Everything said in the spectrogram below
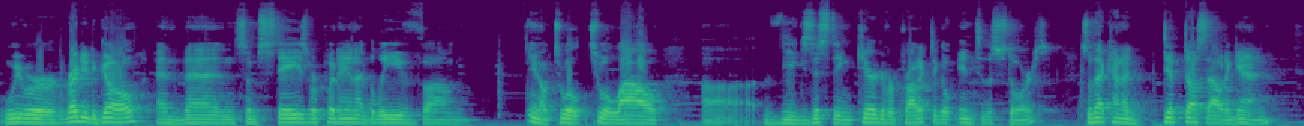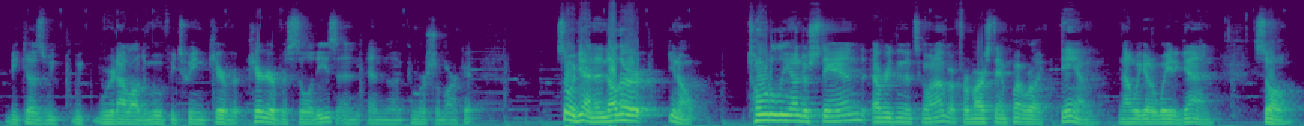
we were ready to go, and then some stays were put in, I believe, um, you know, to to allow uh, the existing caregiver product to go into the stores. So that kind of dipped us out again because we, we, we were not allowed to move between care, caregiver facilities and, and the commercial market. So again, another, you know, totally understand everything that's going on, but from our standpoint, we're like, damn, now we got to wait again. So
